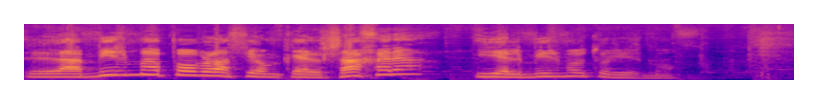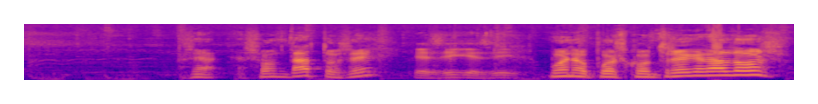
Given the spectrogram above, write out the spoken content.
la misma población que el Sáhara y el mismo turismo. O sea, son datos, ¿eh? Que sí, que sí. Bueno, pues con 3 grados,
